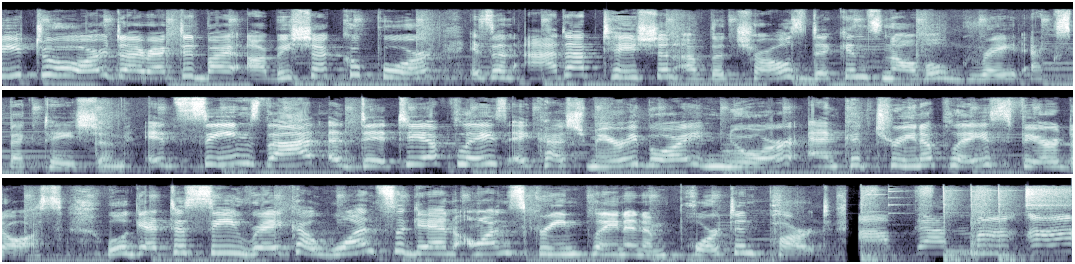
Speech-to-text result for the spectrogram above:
Fitoor, directed by Abhishek Kapoor, is an adaptation of the Charles Dickens novel Great Expectation. It seems that Aditya plays a Kashmiri boy, Noor, and Katrina plays Firdaus. We'll get to see Rekha once again on screen playing an important part. I've got my eye.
